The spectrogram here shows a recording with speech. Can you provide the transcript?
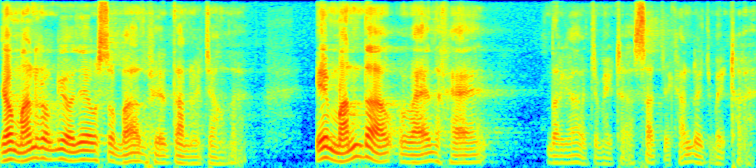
ਜੋ ਮਨ ਰੋਗੀ ਹੋ ਜਾਏ, ਉਸ ਤੋਂ ਬਾਅਦ ਫਿਰ ਤਨ ਵਿੱਚ ਆਉਂਦਾ ਇਹ ਮਨ ਦਾ ਵੈਦ ਹੈ ਦਰਗਾਹ ਵਿੱਚ ਬੈਠਾ ਸੱਚੇ ਖੰਡ ਵਿੱਚ ਬੈਠਾ ਹੈ।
